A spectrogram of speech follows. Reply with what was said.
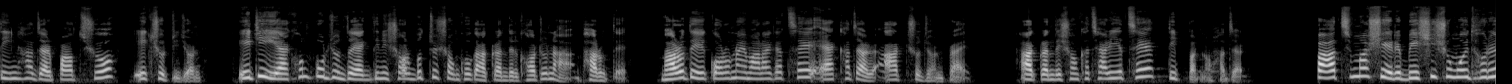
তিন হাজার পাঁচশো একষট্টি জন। এটি এখন পর্যন্ত একদিনে সর্বোচ্চ সংখ্যক আক্রান্তের ঘটনা ভারতে। ভারতে করোনায় মারা গেছে এক হাজার আটশো জন প্রায়। আক্রান্তের সংখ্যা ছাড়িয়েছে তিপ্পান্ন হাজার। পাঁচ মাসের বেশি সময় ধরে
